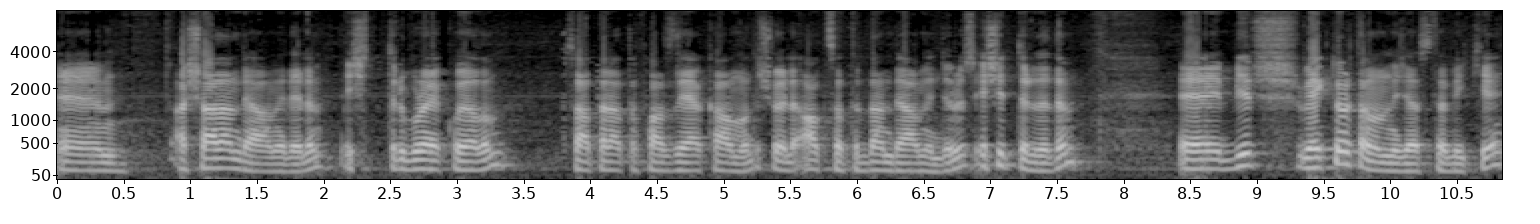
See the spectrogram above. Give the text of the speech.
E, aşağıdan devam edelim. Eşittir buraya koyalım. Sağ tarafta fazla yer kalmadı. Şöyle alt satırdan devam ediyoruz. Eşittir dedim. Ee, bir vektör tanımlayacağız tabii ki.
